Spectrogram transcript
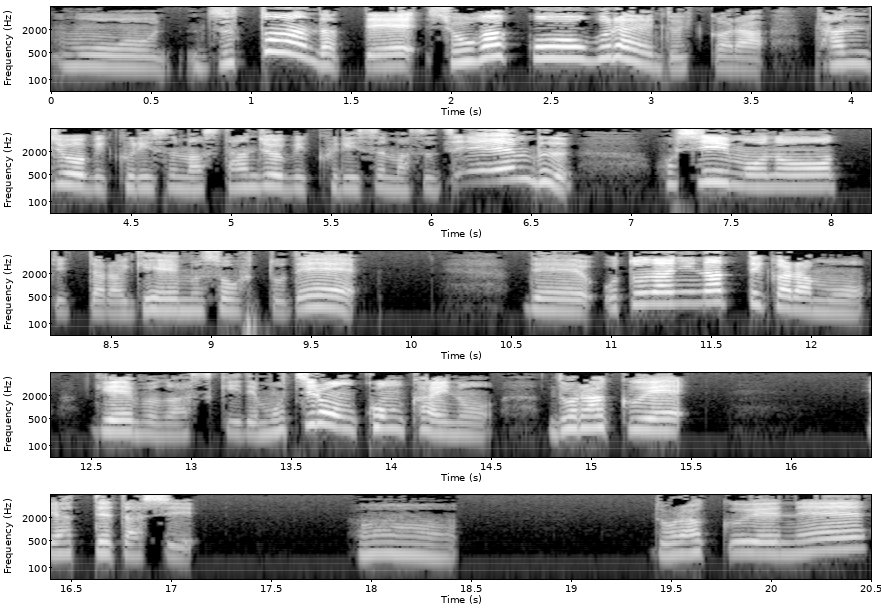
もう、ずっとなんだって、小学校ぐらいの時から、誕生日クリスマス、誕生日クリスマス、全部欲しいものって言ったらゲームソフトで、で、大人になってからもゲームが好きで、もちろん今回のドラクエやってたし、うん。ドラクエね。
